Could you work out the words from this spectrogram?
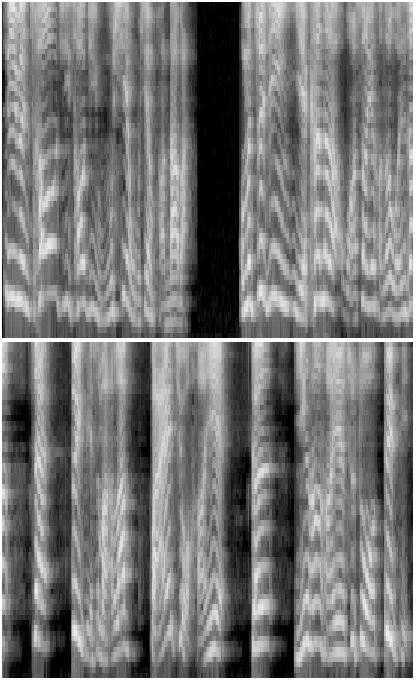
利润超级超级无限无限庞大吧？我们最近也看到了网上有很多文章在对比什么，拿白酒行业跟银行行业去做对比，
